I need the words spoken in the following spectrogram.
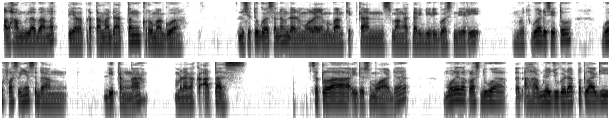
Alhamdulillah banget piala pertama datang ke rumah gue di situ gue seneng dan mulai membangkitkan semangat dari diri gue sendiri. Menurut gue di situ gue fasenya sedang di tengah menengah ke atas. Setelah itu semua ada mulailah kelas 2 dan alhamdulillah juga dapat lagi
